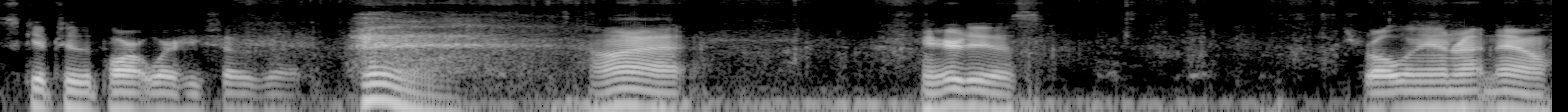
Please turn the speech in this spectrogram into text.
skip to the part where he shows up. All right. Here it is. It's rolling in right now.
